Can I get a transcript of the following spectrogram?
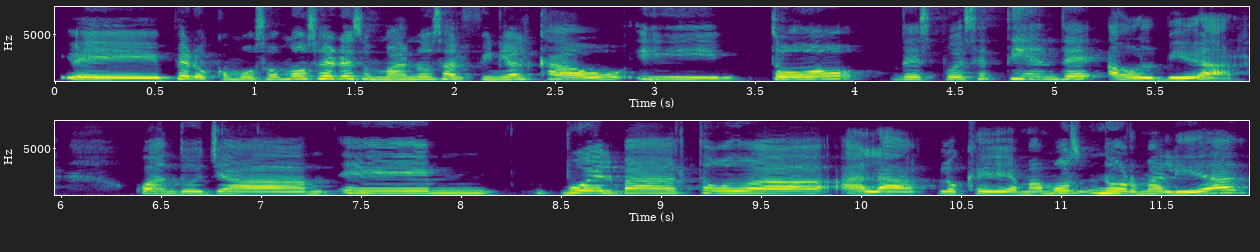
Eh, pero como somos seres humanos al fin y al cabo, y todo después se tiende a olvidar cuando ya em, vuelva todo a, la, lo que llamamos normalidad,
